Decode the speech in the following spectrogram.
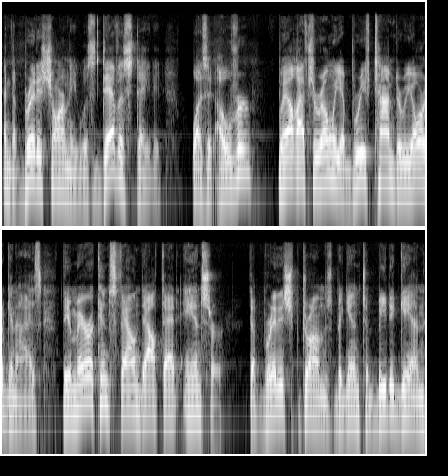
and the British army was devastated. Was it over? Well, after only a brief time to reorganize, the Americans found out that answer. The British drums began to beat again,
